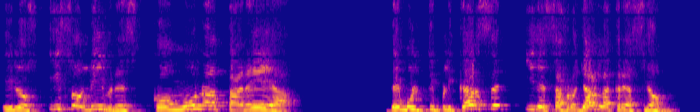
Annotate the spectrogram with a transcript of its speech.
y los hizo libres con una tarea de multiplicarse y desarrollar la creación.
